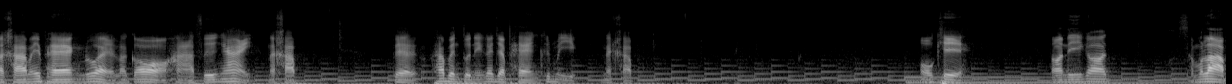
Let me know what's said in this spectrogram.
ราคาไม่แพงด้วย แล้วก็หาซื้อง่ายนะครับ แต่ถ้าเป็นตัวนี้ก็จะแพงขึ้นมาอีกนะครับ โอเค ตอนนี้ก็สำหรับ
